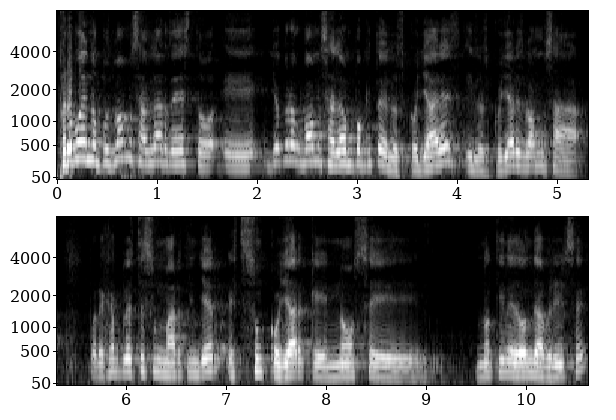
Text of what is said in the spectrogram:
Pero bueno, pues vamos a hablar de esto. Eh, yo creo que vamos a hablar un poquito de los collares y los collares vamos a, por ejemplo, este es un martinger, este es un collar que no se, no tiene dónde abrirse.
